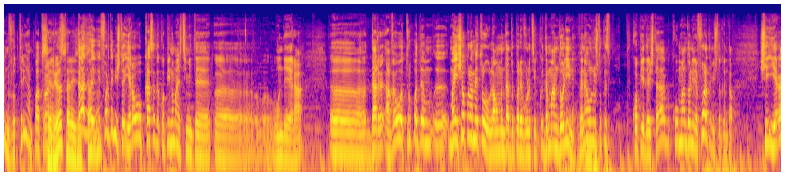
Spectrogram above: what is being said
ani, vreo 3 ani, 4 Serios? A ani. rezistat, Da, da? e foarte mișto. Era o casă de copii, nu mai țin minte uh, unde era. Uh, dar avea o trupă de... Uh, mai ieșeau pe la metrou la un moment dat după Revoluție, cu- de mandoline. Veneau nu știu câți copii de ăștia cu mandoline. Foarte mișto cântau. Și era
